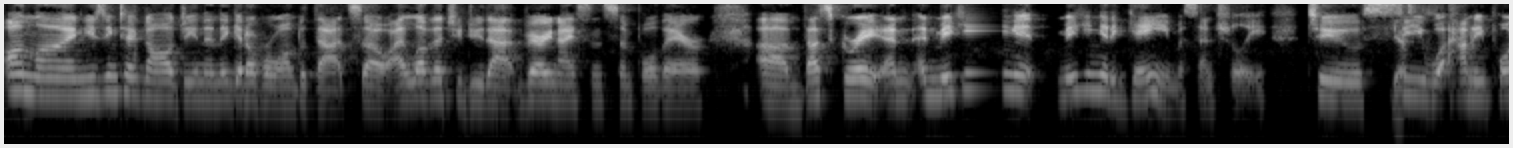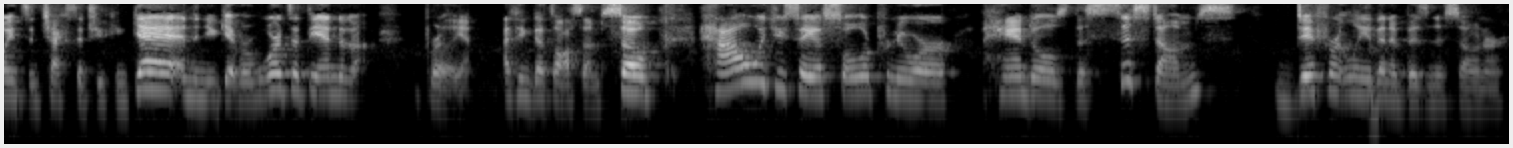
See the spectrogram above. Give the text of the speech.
online using technology, and then they get overwhelmed with that. So I love that you do that. Very nice and simple there. Um, that's great, and and making it making it a game essentially to see yes. what how many points and checks that you can get, and then you get rewards at the end of it. Brilliant. I think that's awesome. So, how would you say a solopreneur handles the systems differently mm-hmm. than a business owner?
